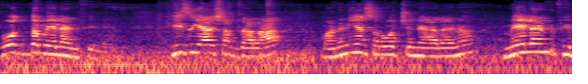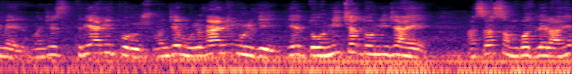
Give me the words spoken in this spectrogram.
both the male and female his या शब्दाला माननीय सर्वोच्च न्यायालयानं मेल अँड फिमेल म्हणजे स्त्री आणि पुरुष म्हणजे मुलगा आणि मुलगी हे दोन्हीच्या दोन्ही जे आहे असं संबोधलेलं आहे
